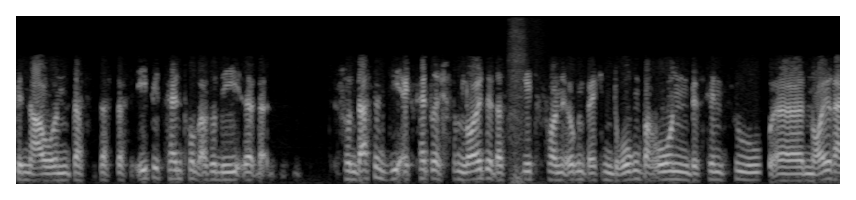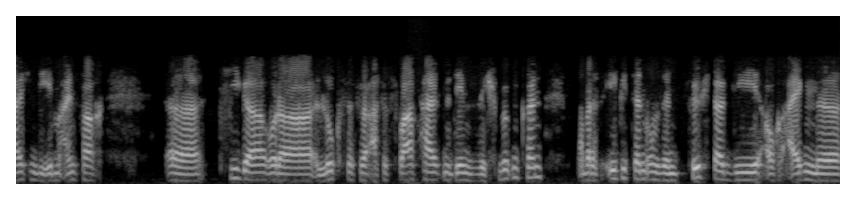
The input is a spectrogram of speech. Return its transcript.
Genau, und das, das, das Epizentrum, also die, schon das sind die exzentrischen Leute, das geht von irgendwelchen Drogenbaronen bis hin zu äh, Neureichen, die eben einfach äh, Tiger oder Luchse für Accessoires halten, mit denen sie sich schmücken können. Aber das Epizentrum sind Züchter, die auch eigene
